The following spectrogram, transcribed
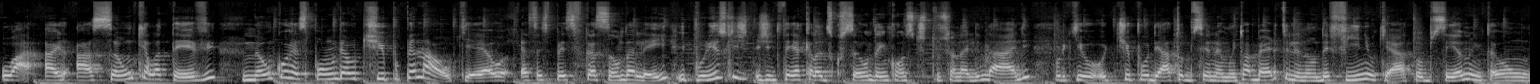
o, a, a- ação que ela teve não corresponde ao tipo penal, que é essa especificação da lei. E por isso que a gente tem aquela discussão da inconstitucionalidade, porque o, o tipo de ato obsceno é muito aberto, ele não define o que é ato obsceno, então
